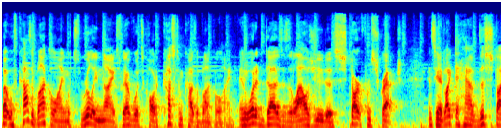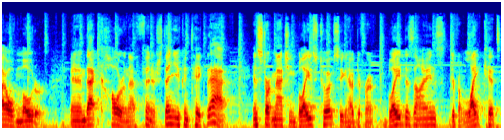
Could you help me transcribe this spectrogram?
But with Casablanca line, what's really nice, we have what's called a custom Casablanca line. And what it does is it allows you to start from scratch and say, I'd like to have this style of motor and that color and that finish. Then you can take that and start matching blades to it. So you can have different blade designs, different light kits.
